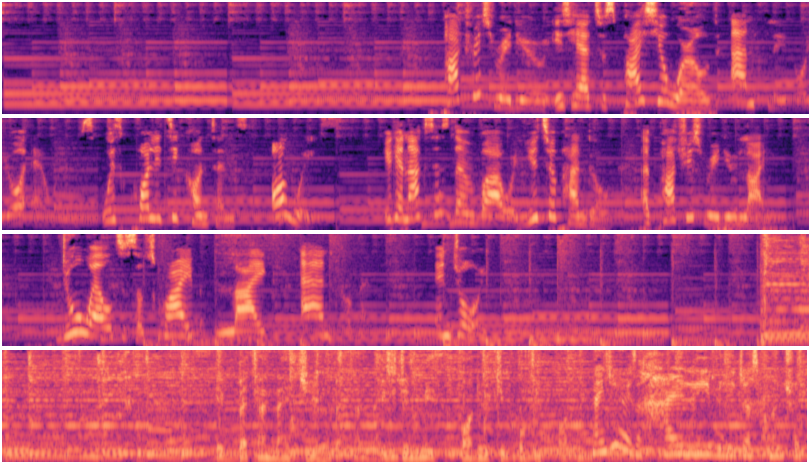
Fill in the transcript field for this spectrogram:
Patris Radio is here to spice your world and flavor your airwaves with quality content always. You can access them via our YouTube handle at Patris Radio Live. Do well to subscribe, like, and comment. Enjoy! A better Nigeria? Is it a myth or do we keep hoping? Nigeria is a highly religious country.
